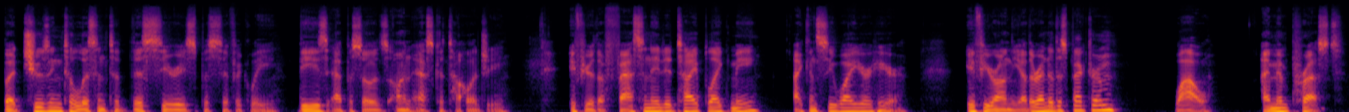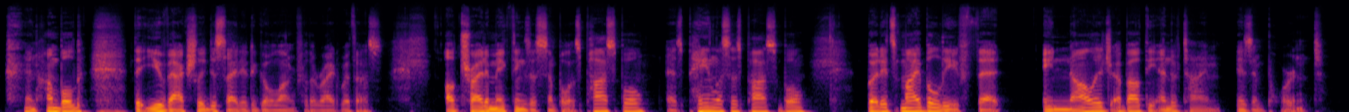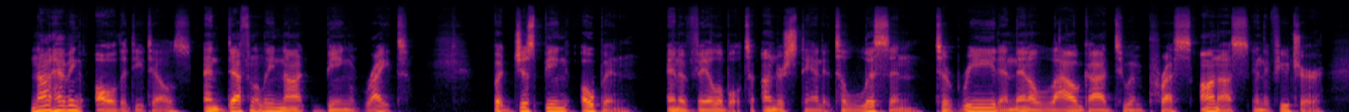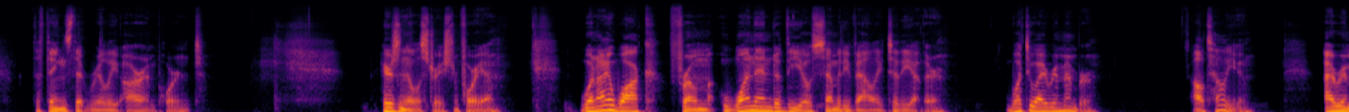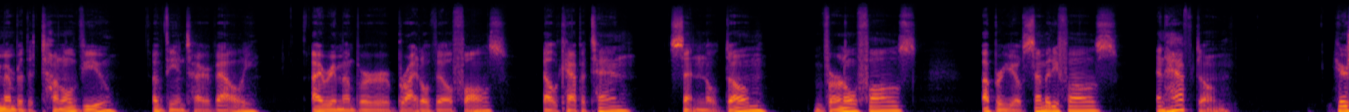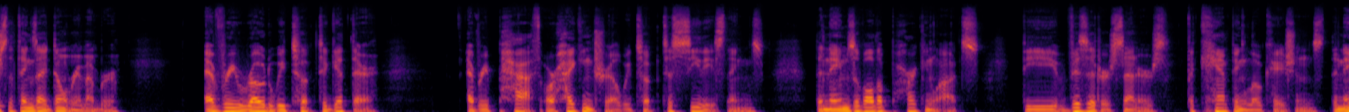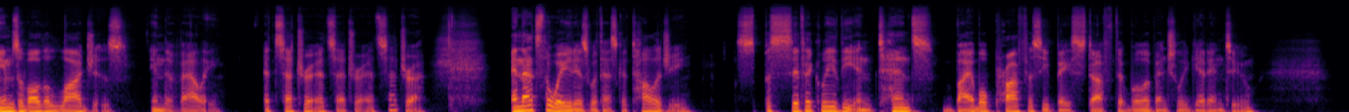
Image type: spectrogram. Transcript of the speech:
But choosing to listen to this series specifically, these episodes on eschatology, if you're the fascinated type like me, I can see why you're here. If you're on the other end of the spectrum, wow, I'm impressed and humbled that you've actually decided to go along for the ride with us. I'll try to make things as simple as possible, as painless as possible, but it's my belief that a knowledge about the end of time is important not having all the details and definitely not being right, but just being open and available to understand it, to listen, to read, and then allow God to impress on us in the future the things that really are important. Here's an illustration for you. When I walk from one end of the Yosemite Valley to the other, what do I remember? I'll tell you. I remember the tunnel view of the entire valley. I remember Bridal Veil Falls, El Capitan, Sentinel Dome, Vernal Falls, Upper Yosemite Falls, and Half Dome. Here's the things I don't remember every road we took to get there, every path or hiking trail we took to see these things, the names of all the parking lots, the visitor centers, the camping locations, the names of all the lodges in the valley, etc., etc., etc. And that's the way it is with eschatology, specifically the intense Bible prophecy based stuff that we'll eventually get into.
